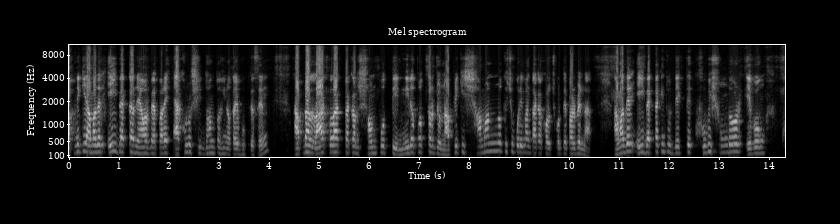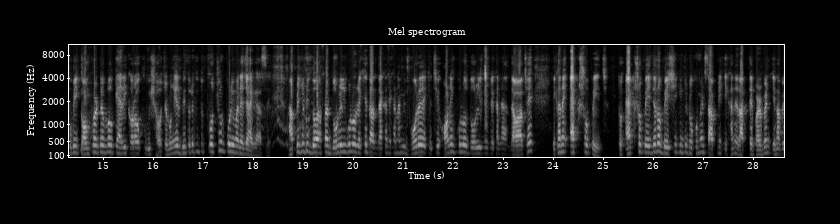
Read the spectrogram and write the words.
আপনি কি আমাদের এই ব্যাগটা নেওয়ার ব্যাপারে এখনও সিদ্ধান্তহীনতায় ভুগতেছেন? আপনার লাখ লাখ টাকার সম্পত্তি নিরাপত্তার জন্য আপনি কি সামান্য কিছু পরিমাণ টাকা খরচ করতে পারবেন না? আমাদের এই ব্যাগটা কিন্তু দেখতে খুবই সুন্দর এবং খুবই কমফোর্টেবল ক্যারি করাও খুবই সহজ এবং এর ভিতরে কিন্তু প্রচুর পরিমাণে জায়গা আছে। আপনি যদি আপনার দলিলগুলো রেখে দেন, দেখেন এখানে আমি ভরে রেখেছি, অনেকগুলো দলিল কিন্তু এখানে দেওয়া আছে। এখানে একশো পেজ তো একশো পেজেরও বেশি কিন্তু ডকুমেন্টস আপনি এখানে রাখতে পারবেন এভাবে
